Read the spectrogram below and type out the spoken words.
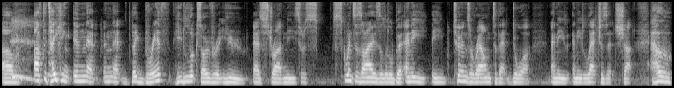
Um, after taking in that in that big breath, he looks over at you as Strahd, and he sort of squints his eyes a little bit, and he he turns around to that door, and he and he latches it shut. How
